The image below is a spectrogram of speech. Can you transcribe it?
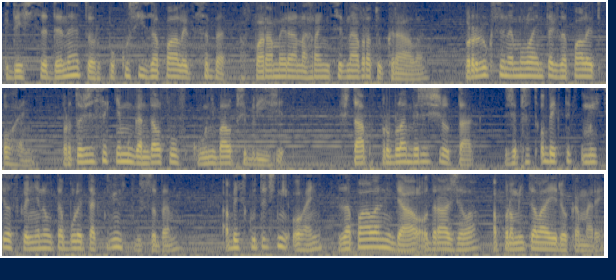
Když se Denethor pokusí zapálit sebe a Faramira na hranici v návratu krále, produkce nemohla jen tak zapálit oheň, protože se k němu Gandalfův kůň bál přiblížit. Štáb problém vyřešil tak, že před objektiv umístil skleněnou tabuli takovým způsobem, aby skutečný oheň zapálený dál odrážela a promítala jej do kamery.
